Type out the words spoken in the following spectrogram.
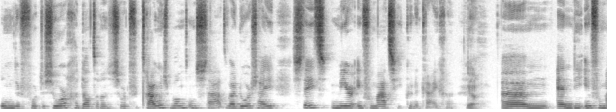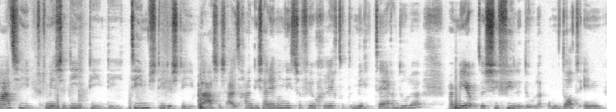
om ervoor te zorgen dat er een soort vertrouwensband ontstaat, waardoor zij steeds meer informatie kunnen krijgen. Ja. Um, en die informatie, tenminste die, die, die teams die dus die basis uitgaan, die zijn helemaal niet zoveel gericht op de militaire doelen, maar meer op de civiele doelen. Om dat in,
